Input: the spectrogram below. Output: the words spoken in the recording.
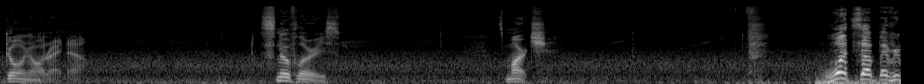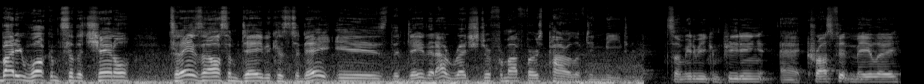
going on right now. Snow flurries. It's March. What's up everybody? Welcome to the channel. Today is an awesome day because today is the day that I register for my first powerlifting meet. So I'm going to be competing at CrossFit Melee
